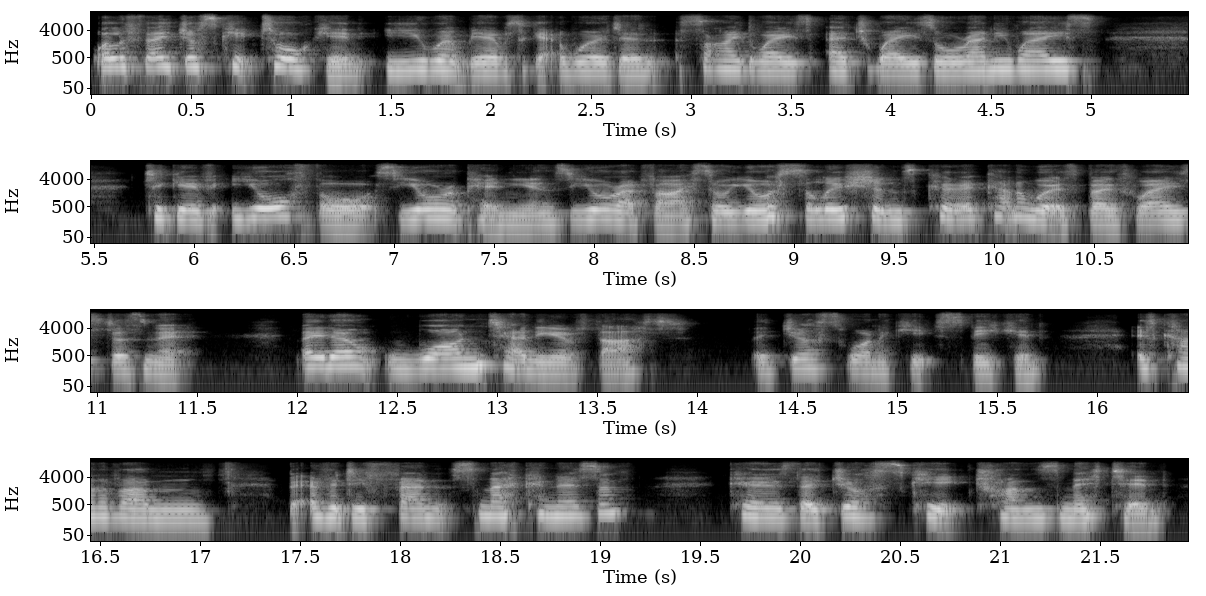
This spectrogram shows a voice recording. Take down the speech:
well, if they just keep talking, you won't be able to get a word in sideways, edgeways, or anyways to give your thoughts, your opinions, your advice, or your solutions. Kind of works both ways, doesn't it? They don't want any of that. They just want to keep speaking. It's kind of um, a bit of a defense mechanism because they just keep transmitting.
